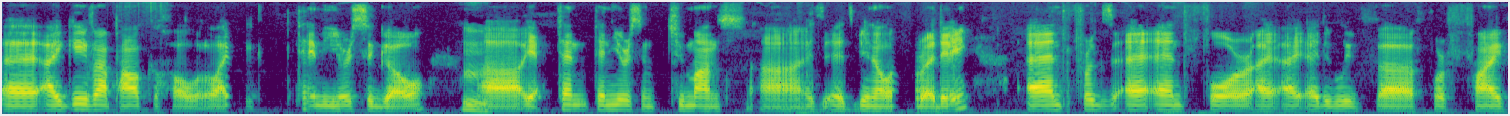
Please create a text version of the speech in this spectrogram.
uh, I gave up alcohol like ten years ago. Hmm. yeah, 10, 10, years and two months. It, it's been already and for and for I, I believe uh, for five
